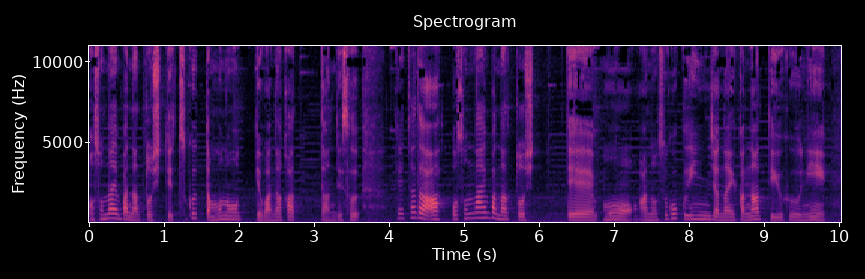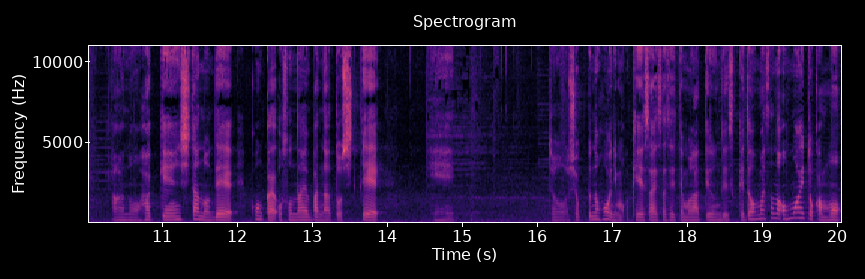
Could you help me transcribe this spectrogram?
お供え花として作ったものではなかったんです。でただあお供え花としてもあのすごくいいんじゃないかなっていうふうにあの発見したので今回お供え花として、えー、とショップの方にも掲載させてもらってるんですけど、まあ、その思いとかも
